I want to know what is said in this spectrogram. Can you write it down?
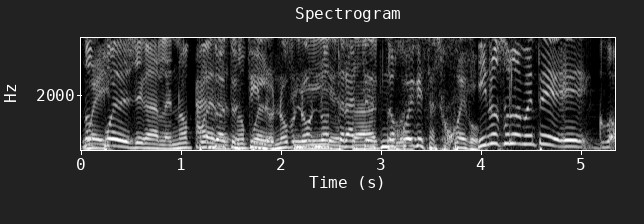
No puedes llegarle, no puedes. Hazlo a tu no estilo, puedes. no, no, Sí, no trates, exacto, no juegues a su juego. Y no solamente eh, cu-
